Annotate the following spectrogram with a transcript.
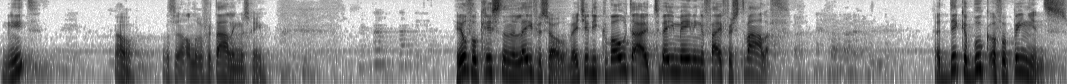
Niet? Oh, dat is een andere vertaling misschien. Heel veel christenen leven zo. Weet je, die quote uit 2 Meningen 5 vers 12. Het dikke boek of opinions.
